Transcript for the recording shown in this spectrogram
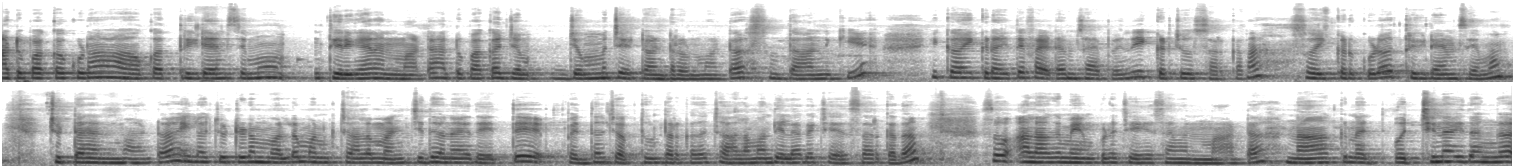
అటుపక్క కూడా ఒక త్రీ టైమ్స్ ఏమో తిరిగాను అనమాట అటుపక్క జమ్ జమ్మ చెట్టు అంటారు అనమాట సో దానికి ఇక ఇక్కడైతే ఫైవ్ టైమ్స్ అయిపోయింది. ఇక్కడ చూస్తారు కదా. సో ఇక్కడ కూడా త్రీ టైమ్స్ ఏమో చుట్టానమాట ఇలా చుట్టడం వల్ల మనకు చాలా మంచిది అనేది అయితే పెద్దలు చెప్తుంటారు కదా. చాలామంది ఇలాగే చేస్తారు కదా. సో అలాగే మేము కూడా చేసామన్నమాట. నాకు నచ్ వచ్చిన విధంగా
